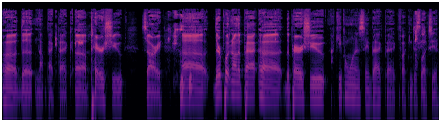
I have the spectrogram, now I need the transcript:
uh, the not backpack, uh, parachute. Sorry, uh, they're putting on the pack, uh, the parachute. I keep on wanting to say backpack. Fucking dyslexia.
